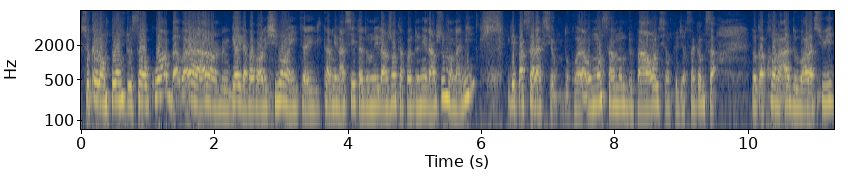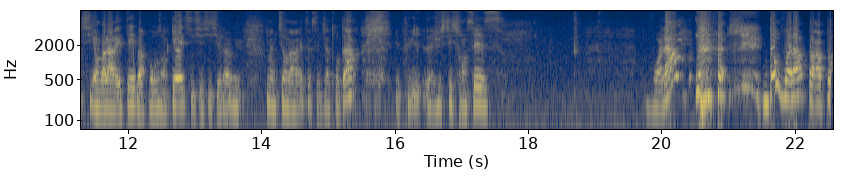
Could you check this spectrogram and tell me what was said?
ce qu'elle en pense de ça ou quoi, bah voilà, hein, le gars il a pas parlé chinois, il t'a menacé, il t'a donné l'argent, t'as pas donné l'argent, mon ami, il est passé à l'action. Donc voilà, au moins c'est un nombre de paroles, si on peut dire ça comme ça. Donc après on a hâte de voir la suite, si on va l'arrêter par rapport aux enquêtes, si si si cela, même si on l'arrête, c'est déjà trop tard. Et puis la justice française, voilà. Donc voilà par rapport.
